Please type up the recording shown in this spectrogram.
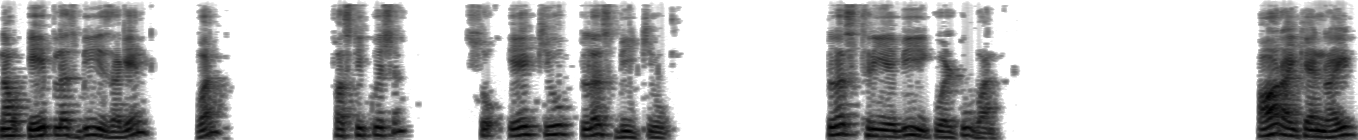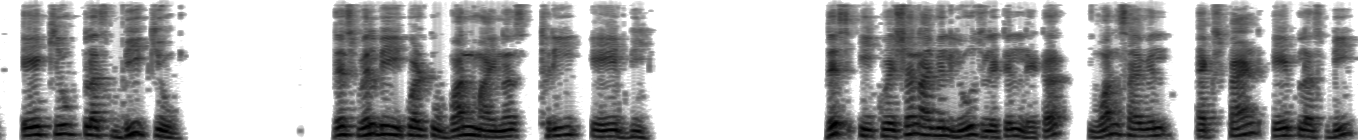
Now a plus b is again 1, first equation. So a cube plus b cube plus 3ab equal to 1. Or I can write a cube plus b cube. This will be equal to 1 minus 3ab. This equation I will use little later once I will expand a plus b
